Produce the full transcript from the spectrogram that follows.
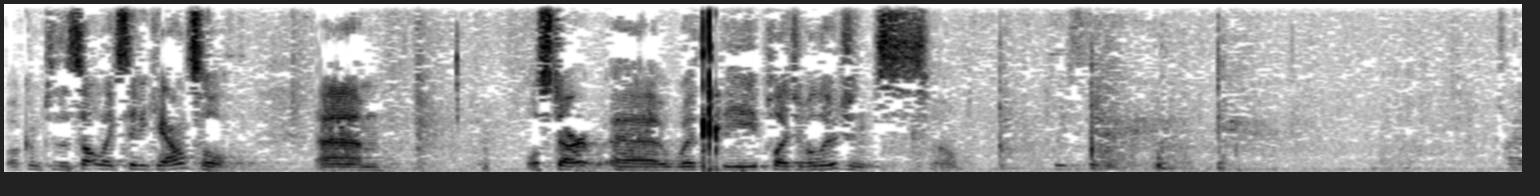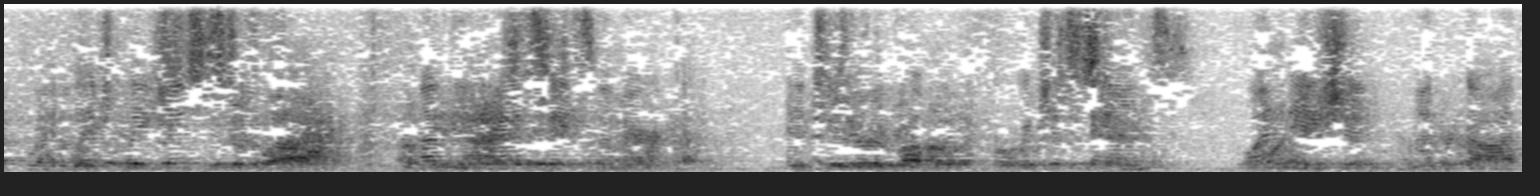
Welcome to the Salt Lake City Council. Um, We'll start uh, with the Pledge of Allegiance. So, please stand. I pledge allegiance to the flag of the United States of America and to the republic for which it stands, one nation under God,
